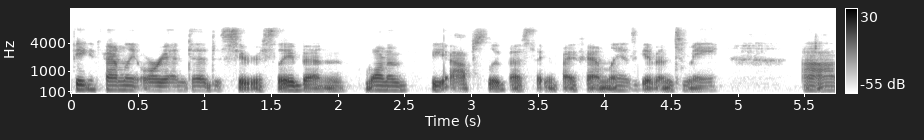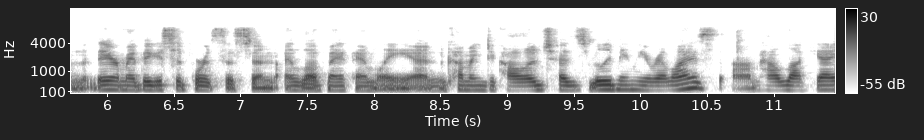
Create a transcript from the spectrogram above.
being family oriented has seriously been one of the absolute best things my family has given to me. Um, they are my biggest support system. I love my family, and coming to college has really made me realize um, how lucky I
